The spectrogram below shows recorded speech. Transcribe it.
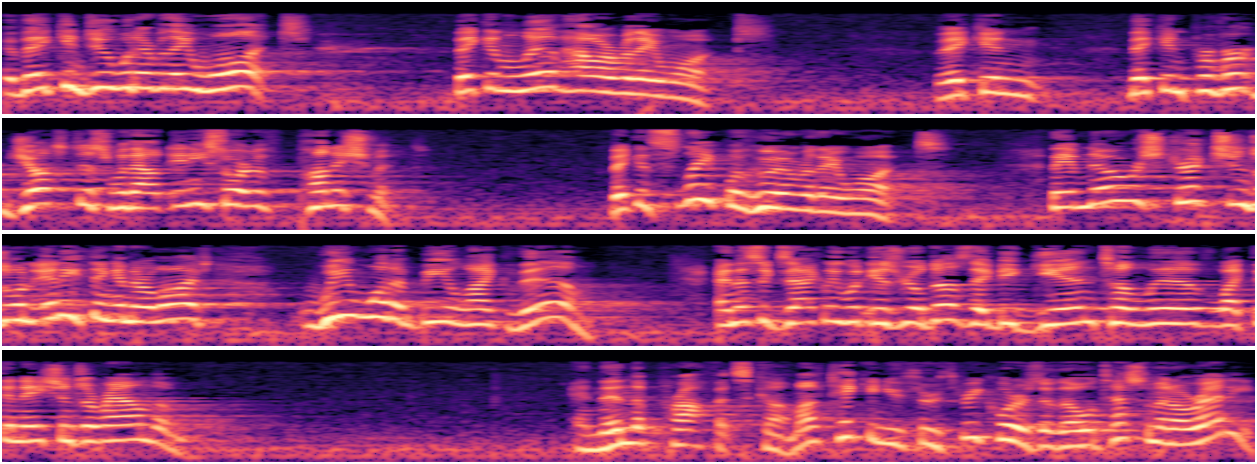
They can do whatever they want. They can live however they want. They can, they can pervert justice without any sort of punishment. They can sleep with whoever they want. They have no restrictions on anything in their lives. We want to be like them. And that's exactly what Israel does. They begin to live like the nations around them. And then the prophets come. I've taken you through three quarters of the Old Testament already.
